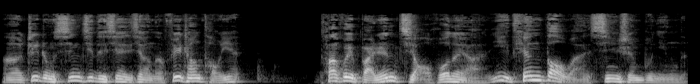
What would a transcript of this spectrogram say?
啊。这种心悸的现象呢，非常讨厌，它会把人搅和的呀，一天到晚心神不宁的。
